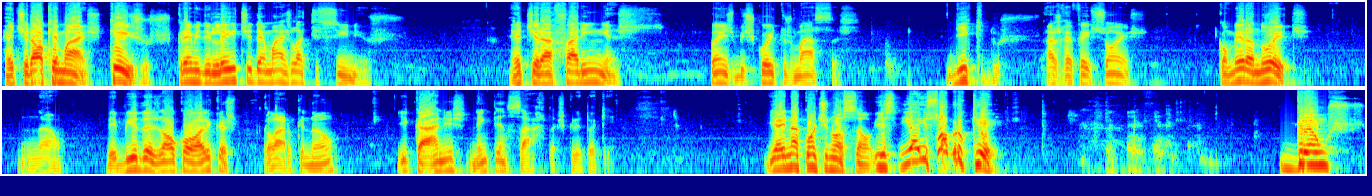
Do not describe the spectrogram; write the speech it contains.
Retirar o que mais? Queijos, creme de leite e demais laticínios retirar farinhas, pães, biscoitos, massas, líquidos, as refeições, comer à noite, não. Bebidas alcoólicas, claro que não, e carnes, nem pensar, está escrito aqui. E aí na continuação, e, e aí sobra o quê? Grãos,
